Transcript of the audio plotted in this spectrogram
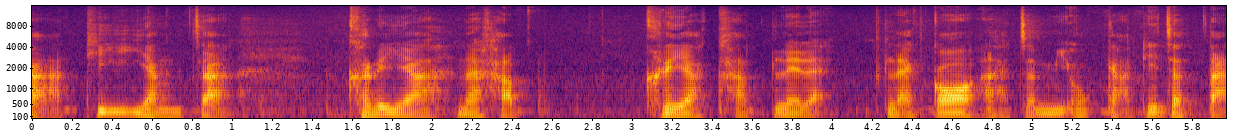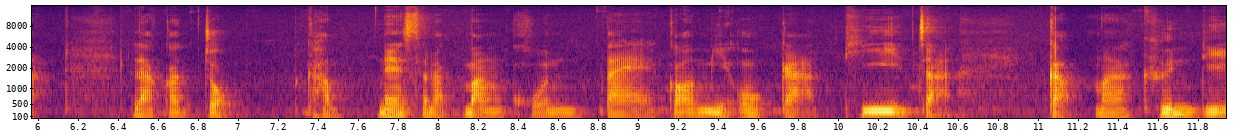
กาสที่ยังจะเคลียร์นะครับเคลียร์คัดเลยแหละ และก็อาจจะมีโอกาสที่จะตัดแล้วก็จบครับในสำหรับบางคนแต่ก็มีโอกาสที่จะ กลับมาคืนดี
